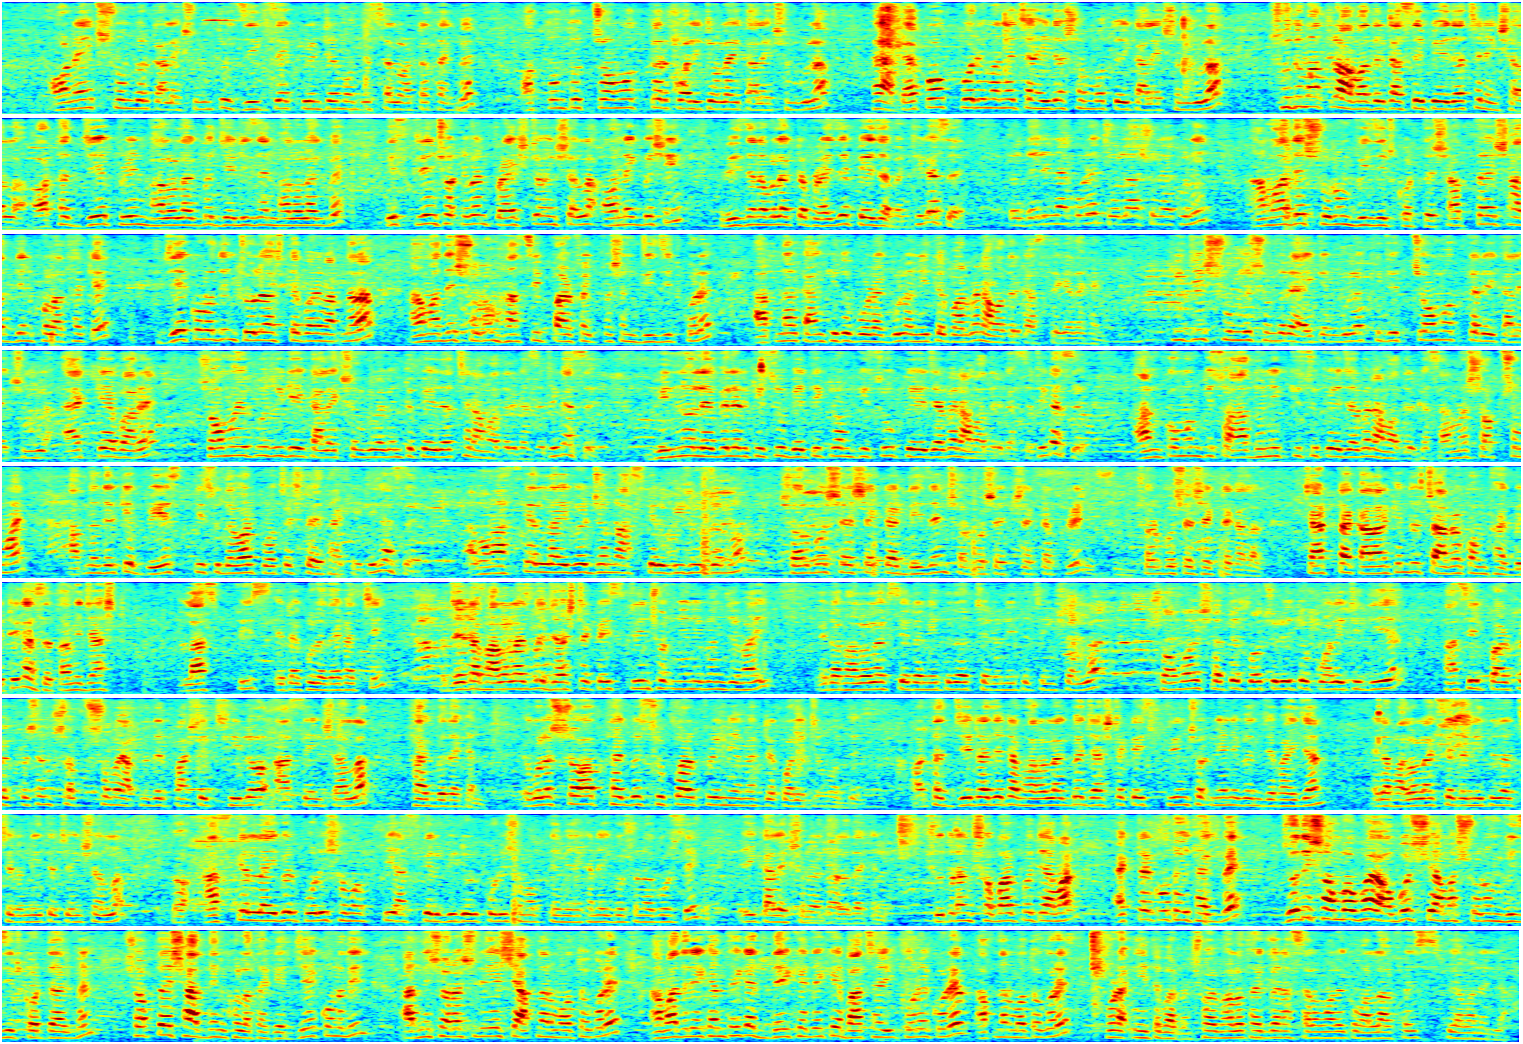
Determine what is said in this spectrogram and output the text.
অনেক সুন্দর কালেকশন কিন্তু জিগজ্যাগ প্রিন্টের মধ্যে সালোয়ারটা থাকবে, অত্যন্ত চমৎকার কোয়ালিটিওয়ালা এই কালেকশনগুলো হ্যাঁ ব্যাপক পরিমাণে চাহিদা সম্মত এই কালেকশনগুলো শুধুমাত্র আমাদের কাছে পেয়ে যাচ্ছেন ইনশাল্লাহ অর্থাৎ যে প্রিন্ট ভালো লাগবে, যে ডিজাইন ভালো লাগবে স্ক্রিনশট নেবেন প্রাইসটাও ইনশাল্লাহ অনেক বেশি রিজনেবল একটা প্রাইসে পেয়ে যাবেন, ঠিক আছে? তো দেরি না করে চলে আসুন এখনই আমাদের শোরুম ভিজিট করতে। সপ্তাহে সাত দিন খোলা থাকে, যে কোনো দিন চলে আসতে পারেন আপনারা। আমাদের শোরুম হাসি পারফেক্ট ফ্যাশন ভিজিট করে আপনার কাঙ্ক্ষিত প্রোডাক্টগুলো নিতে পারবেন আমাদের কাছ থেকে, দেখেন। কি যে সুন্দর সুন্দর আইটেমগুলো কি যে চমৎকার এই কালেকশনগুলো একেবারে সময় উপযোগী এই কালেকশনগুলো কিন্তু পেয়ে যাচ্ছেন আমাদের কাছে, ঠিক আছে? ভিন্ন লেভেলের কিছু ব্যতিক্রম কিছু পেয়ে যাবেন আমাদের কাছে, ঠিক আছে? আনকমন কিছু আধুনিক কিছু পেয়ে যাবেন আমাদের কাছে। আমরা সব সময় আপনাদেরকে বেস্ট কিছু দেওয়ার প্রচেষ্টায় থাকি, ঠিক আছে? এবং আজকের লাইভের জন্য, আজকের ভিডিওর জন্য সর্বশেষ একটা ডিজাইন সর্বশেষ একটা প্রিন্ট সর্বশেষ একটা কালার চারটা কালার কিন্তু চার রকম থাকবে, ঠিক আছে? তো আমি জাস্ট লাস্ট পিস এটা খুলে দেখাচ্ছি। যেটা ভালো লাগবে জাস্ট একটা স্ক্রিনশট নিয়ে নেবেন যে, ভাই, এটা ভালো লাগছে, এটা নিতে যাচ্ছে, এটা নিতেছে ইনশাল্লাহ সময়ের সাথে প্রচলিত কোয়ালিটি দিয়ে হাসি পারফেক্ট ফ্যাশন সব সময় আপনাদের পাশে ছিল, আছে ইনশাল্লাহ থাকবে দেখেন। এগুলো সব থাকবে সুপার প্রিমিয়াম একটা কোয়ালিটির মধ্যে। অর্থাৎ যেটা যেটা ভালো লাগবে জাস্ট একটা স্ক্রিনশট নিয়ে নেবেন যে ভাইজান এটা ভালো লাগছে, এটা নিতে যাচ্ছে, এটা নিতে চাই ইনশাল্লাহ তো আজকের লাইভের পরিসমাপ্তি, আজকের ভিডিওর পরিসমাপ্তি আমি এখানেই ঘোষণা করছি। এই কালেকশনের দ্বারা দেখেন। সুতরাং সবার প্রতি আমার একটা কথাই থাকবে, যদি সম্ভব হয় অবশ্যই আমার শোরুম ভিজিট করতে আসবেন। সপ্তাহে সাত দিন খোলা থাকে, যে কোনো দিন আপনি সরাসরি এসে আপনার মতো করে আমাদের এখান থেকে দেখে দেখে বাছাই করে করে আপনার মতো করে প্রোডাক্ট নিতে পারবেন। সবাই ভালো থাকবেন, আসসালামু আলাইকুম, আল্লাহ হাফেজ, ফিয়ামানিল্লাহ।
